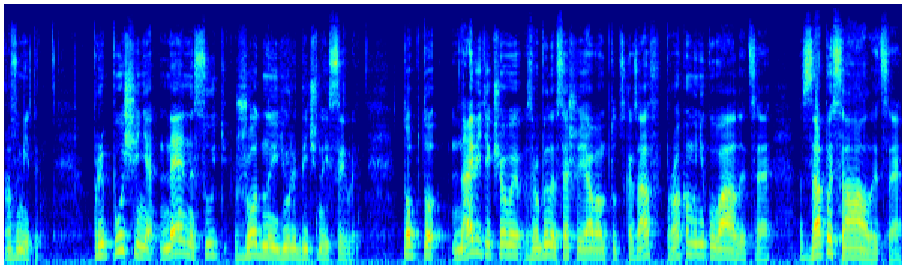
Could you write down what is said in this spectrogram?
розуміти: припущення не несуть жодної юридичної сили. Тобто, навіть якщо ви зробили все, що я вам тут сказав, прокомунікували це, записали це,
